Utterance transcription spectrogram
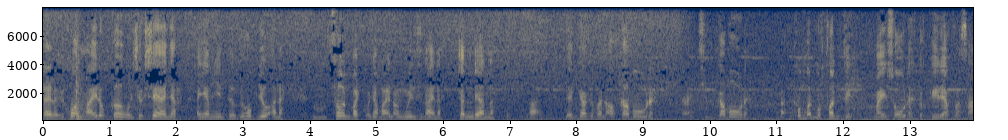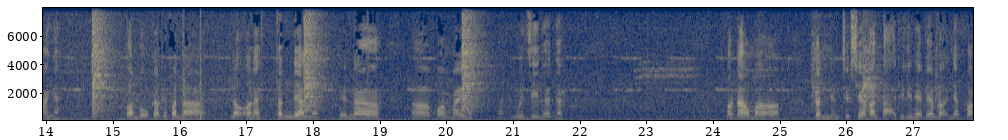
đây là cái khoang máy động cơ của chiếc xe nhá. Anh em nhìn từ cái hộp nhựa này sơn vạch của nhà máy nó nguyên thế này này chân đèn này. Đấy đến các cái phần ốc cabo này. Đấy, chỉ cabo này. Đấy, không mất một phần gì. Máy số này cực kỳ đẹp và sáng nhé toàn bộ các cái phần à, uh, nỡ này chân đèn này đến uh, uh, khoang máy này. Đấy, nguyên zin hết nhá. Bác nào mà cần những chiếc xe bán tải thì liên hệ với em lợi nhé và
